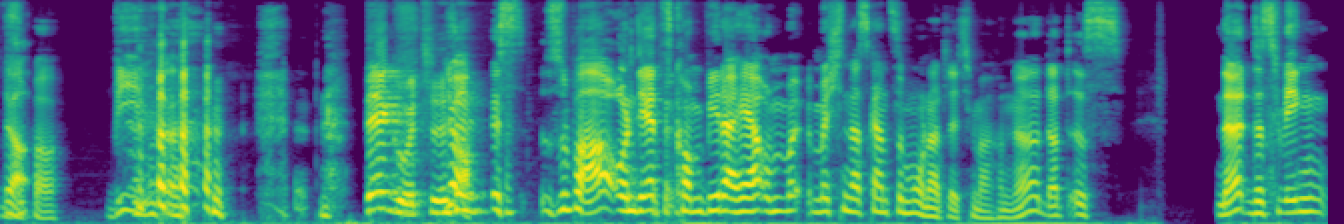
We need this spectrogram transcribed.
Ja. Super. Wie? Sehr gut. ja, ist super. Und jetzt kommen wir daher und mö- möchten das Ganze monatlich machen, ne? Das ist, ne, deswegen,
